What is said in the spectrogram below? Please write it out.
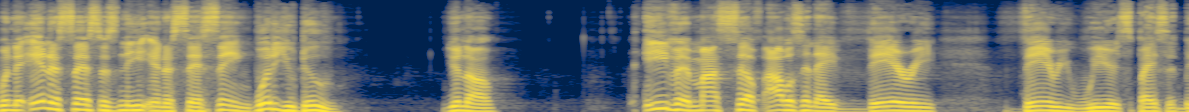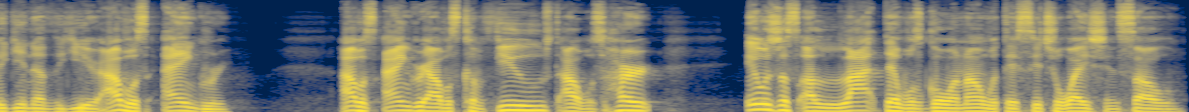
when the intercessors need intercessing, what do you do? You know, even myself, I was in a very, very weird space at the beginning of the year. I was angry. I was angry. I was confused. I was hurt. It was just a lot that was going on with this situation. So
